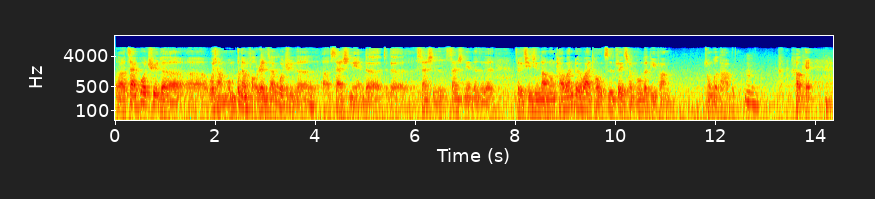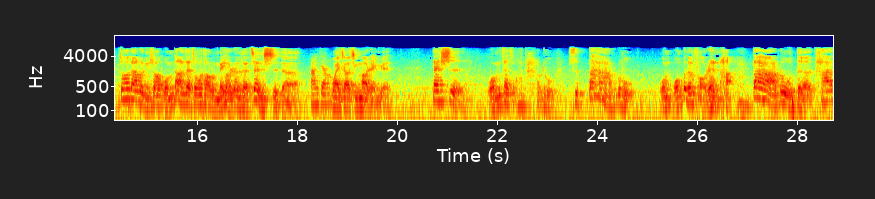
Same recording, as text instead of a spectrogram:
呃在过去的呃，我想我们不能否认，在过去的呃三十年的这个三十三十年的这个这个情形当中，台湾对外投资最成功的地方，中国大陆。嗯。OK，中国大陆，你说我们当然在中国大陆没有任何正式的外交经贸人员，但是。我们在中国大陆是大陆，我们我们不能否认啊，大陆的它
